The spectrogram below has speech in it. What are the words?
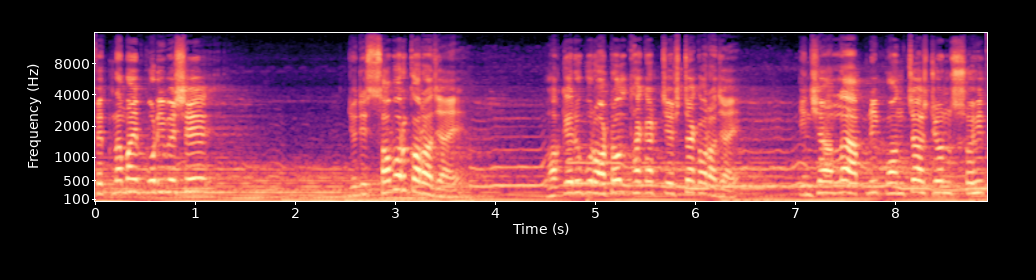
ফিতনাময় পরিবেশে যদি সবর করা যায় হকের উপর অটল থাকার চেষ্টা করা যায় ইনশাআল্লাহ আপনি পঞ্চাশ জন শহীদ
